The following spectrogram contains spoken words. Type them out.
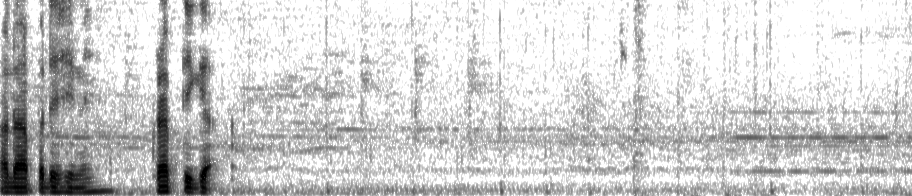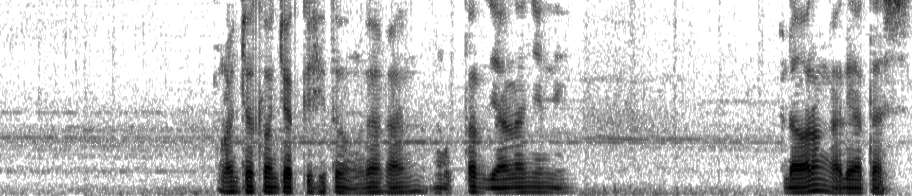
Ada apa di sini? Crab 3. Loncat-loncat ke situ enggak kan? Muter jalannya nih. Ada orang nggak di atas?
